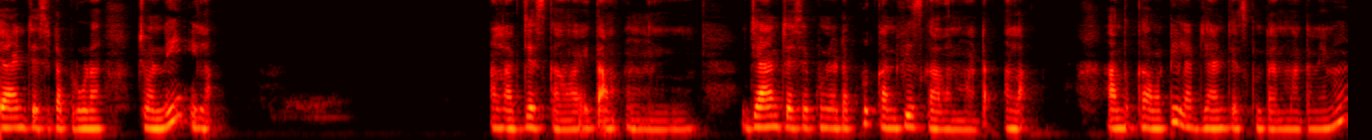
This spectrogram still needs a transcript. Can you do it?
జాయిన్ చేసేటప్పుడు కూడా చూడండి ఇలా. అలా అడ్జస్ట్ కావ అయితే జాయిన్ చేసుకునేటప్పుడు కన్ఫ్యూజ్ కాదనమాట. అలా. అందుకు కాబట్టి ఇలా జాయిన్ చేసుకుంటాను అనమాట నేను.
